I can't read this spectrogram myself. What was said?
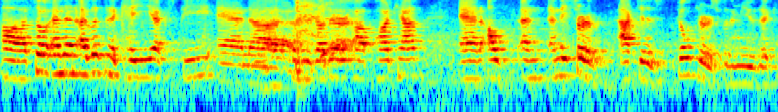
uh, so, and then I listen to KEXP and uh, some of these other uh, podcasts, and I'll, and, and they sort of act as filters for the music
